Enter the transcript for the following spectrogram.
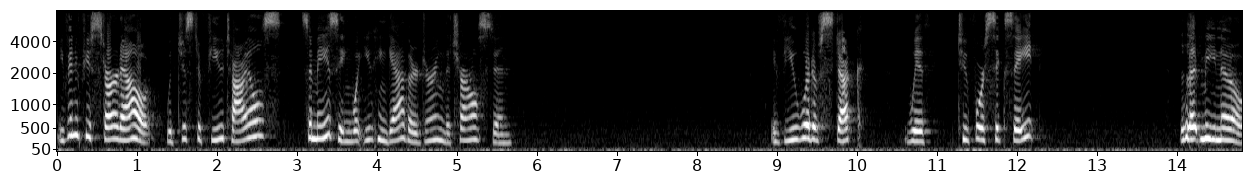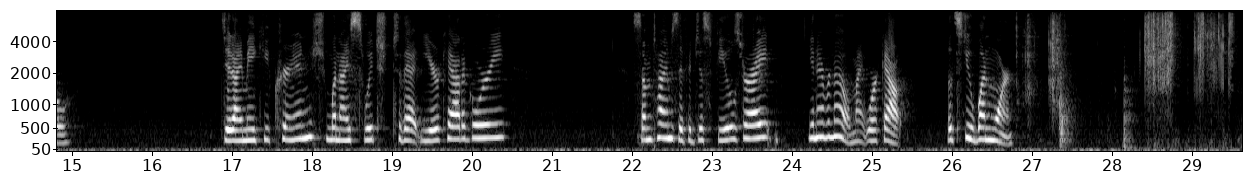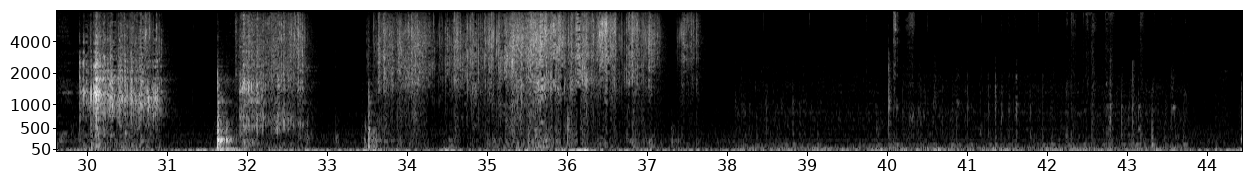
Even if you start out with just a few tiles, it's amazing what you can gather during the Charleston. If you would have stuck with 2468, let me know. Did I make you cringe when I switched to that year category? Sometimes if it just feels right, you never know, it might work out. Let's do one more.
